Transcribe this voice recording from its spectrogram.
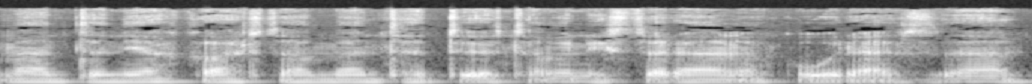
menteni akartam menthetőt a miniszterelnök úr ezzel.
